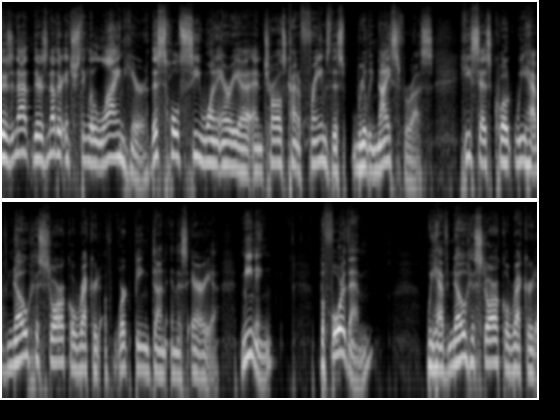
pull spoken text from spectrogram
there's another there's another interesting little line here. This whole C1 area, and Charles kind of frames this really nice for us. He says, quote, we have no historical record of work being done in this area. Meaning, before them, we have no historical record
